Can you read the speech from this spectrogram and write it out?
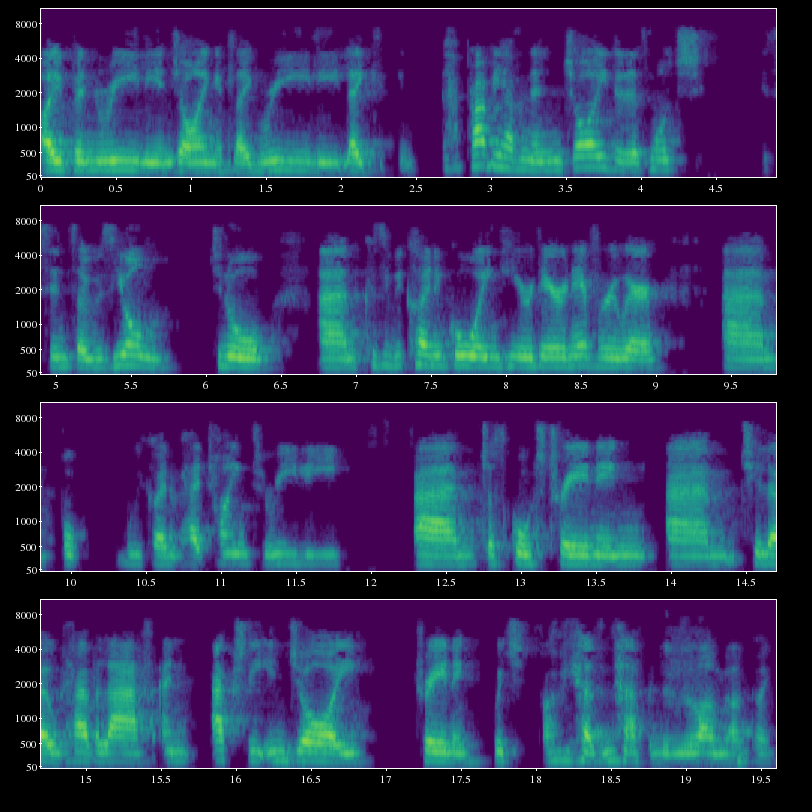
I've been really enjoying it. Like, really, like, probably haven't enjoyed it as much since I was young, you know, because um, we kind of going here, there, and everywhere. Um, but we kind of had time to really um, just go to training, um, chill out, have a laugh, and actually enjoy training, which probably hasn't happened in a long, long time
